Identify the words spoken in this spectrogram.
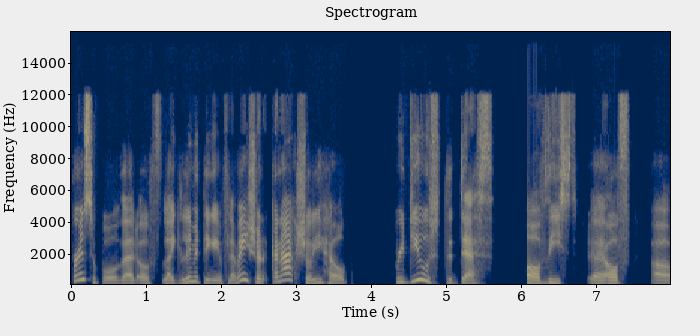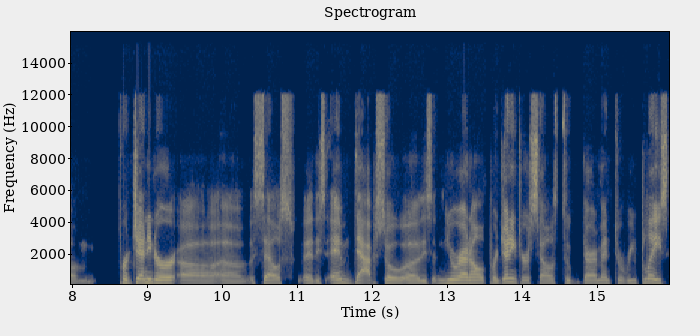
principle that of like limiting inflammation can actually help reduce the death of these uh, of um, progenitor uh, uh, cells, uh, these MDAP, so these neuronal progenitor cells to, that are meant to replace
